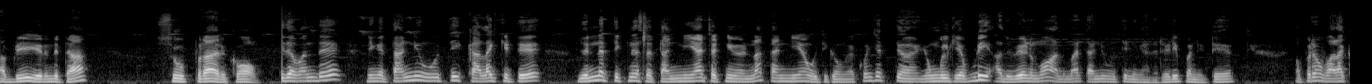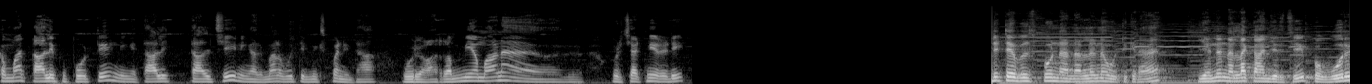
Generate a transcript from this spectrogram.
அப்படியே இருந்துட்டால் சூப்பராக இருக்கும். இதை வந்து நீங்கள் தண்ணி ஊற்றி கலக்கிட்டு என்ன திக்னஸில் தண்ணியாக சட்னி வேணும்னா தண்ணியாக ஊற்றிக்கோங்க கொஞ்சம் உங்களுக்கு எப்படி அது வேணுமோ அந்த மாதிரி தண்ணி ஊற்றி நீங்கள் அதை ரெடி பண்ணிவிட்டு அப்புறம் வழக்கமாக தாளிப்பு போட்டு நீங்கள் தாளி தாளித்து நீங்கள் அது மேலே ஊற்றி மிக்ஸ் பண்ணிட்டா ஒரு ரம்மியமான ஒரு சட்னி ரெடி ரெண்டு டேபிள் ஸ்பூன் நான் நல்லெண்ணெய் ஊற்றிக்கிறேன் எண்ணெய் நல்லா காஞ்சிருச்சு. இப்போ ஒரு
